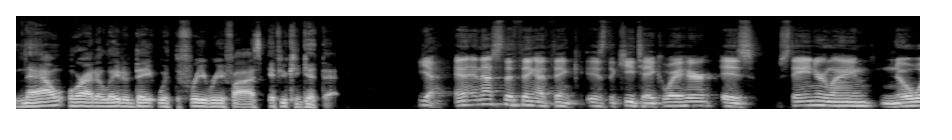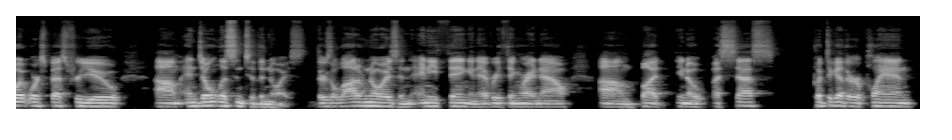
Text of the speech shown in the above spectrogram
now or at a later date with the free refis if you can get that. Yeah, and, and that's the thing I think is the key takeaway here is stay in your lane, know what works best for you, um, and don't listen to the noise. There's a lot of noise in anything and everything right now, um, but you know, assess, put together a plan,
